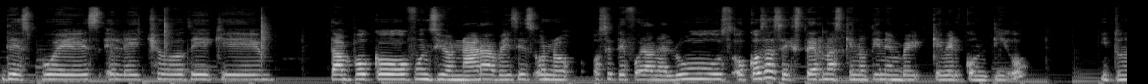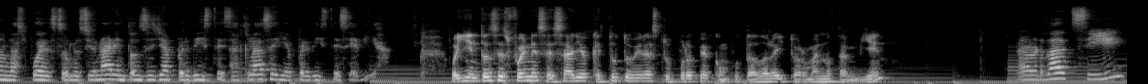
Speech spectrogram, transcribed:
Después el hecho de que tampoco funcionara a veces o no o se te fuera la luz o cosas externas que no tienen que ver contigo y tú no las puedes solucionar, entonces ya perdiste esa clase, ya perdiste ese día. Oye, entonces fue necesario que tú tuvieras tu propia computadora y tu hermano también? La verdad sí,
